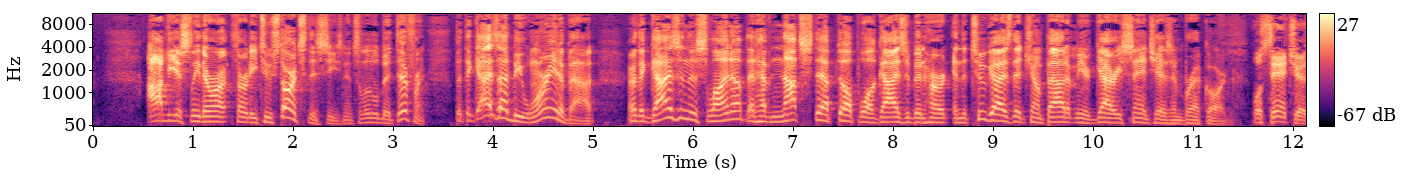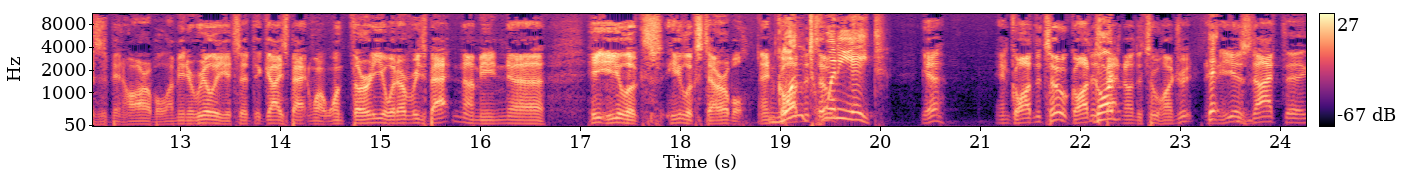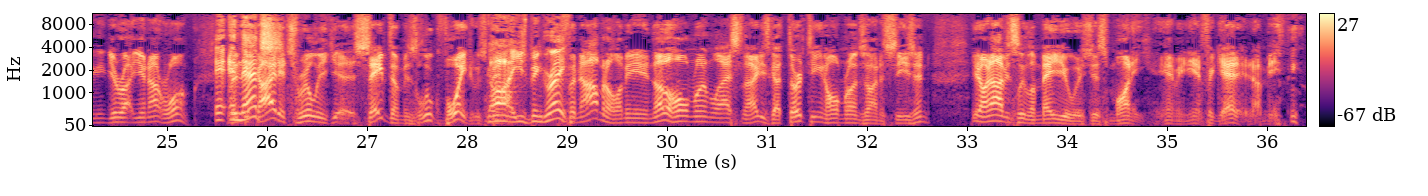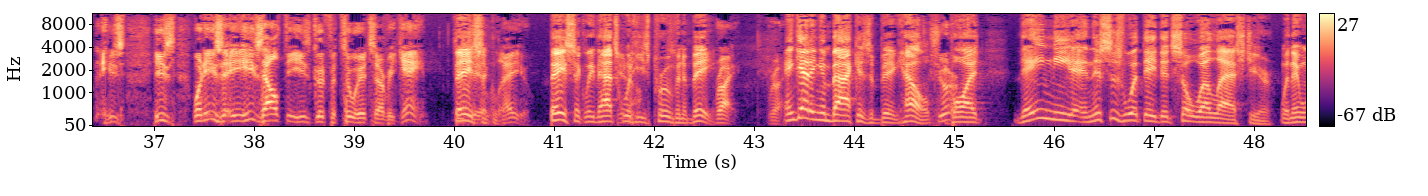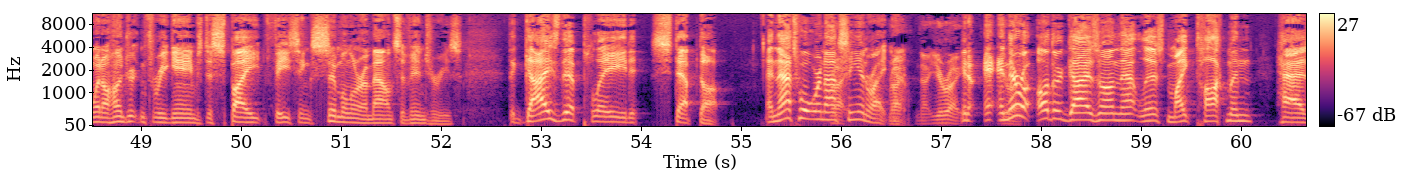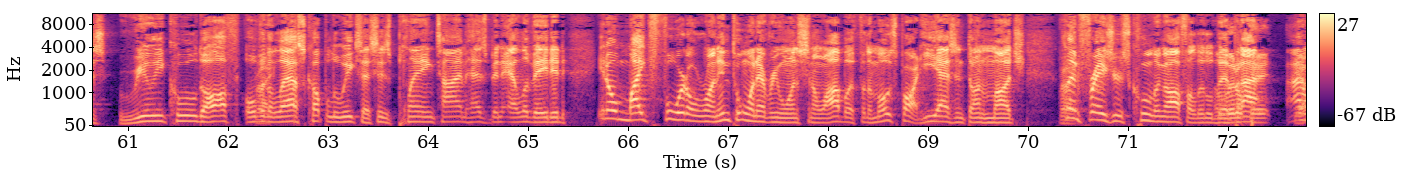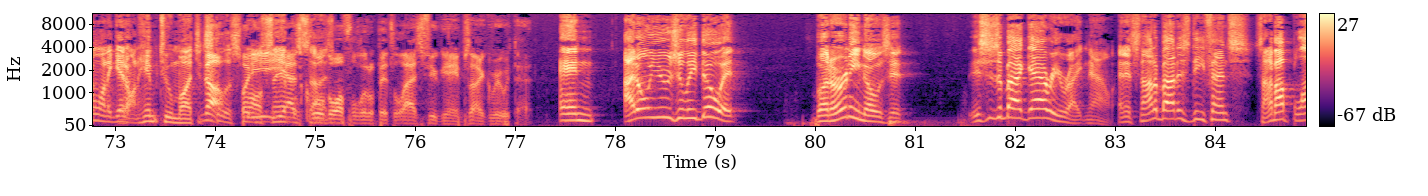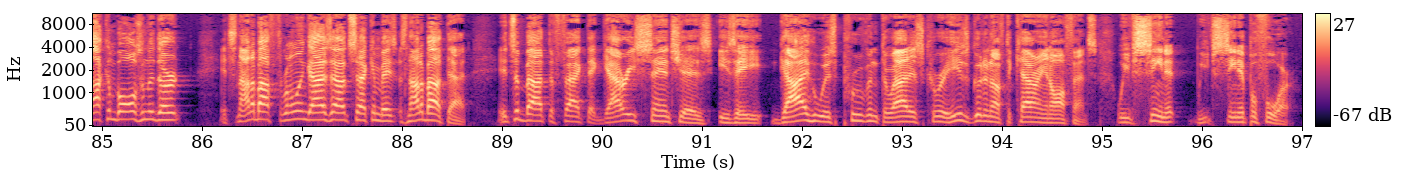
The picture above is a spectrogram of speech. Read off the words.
Obviously, there aren't 32 starts this season. It's a little bit different. But the guys I'd be worrying about are the guys in this lineup that have not stepped up while guys have been hurt. And the two guys that jump out at me are Gary Sanchez and Brett Gardner. Well, Sanchez has been horrible. I mean, it really, it's a, the guy's batting what 130 or whatever he's batting. I mean, uh, he he looks he looks terrible. And Gardner too. 128. Yeah. And Gardner too. Gardner's Gard- batting under 200. That- and he is not. Uh, you're right. You're not wrong. And- and the guy that's really uh, saved him is Luke Voit, who's been Ah, he's been great. phenomenal. I mean, another home run last night. He's got 13 home runs on the season. You know, and obviously LeMahieu is just money. I mean, you forget it. I mean, he's he's when he's he's healthy, he's good for two hits every game. Basically. Basically, that's what know. he's proven to be. Right, right. And getting him back is a big help. Sure. But they need, it, and this is what they did so well last year when they won 103 games despite facing similar amounts of injuries. The guys that played stepped up. And that's what we're not Right, seeing right, right. now. No, you're right. You know, and, and there right. are other guys on that list. Mike Tauchman has really cooled off over the last couple of weeks as his playing time has been elevated. You know, Mike Ford will run into one every once in a while, but for the most part, he hasn't done much. Clint Frazier's cooling off a little bit, little but bit. I, I don't want to get yep. on him too much. It's no, still a small but he, he has size. cooled off a little bit the last few games. I agree with that. And I don't usually do it, but Ernie knows it. This is about Gary right now. And it's not about his defense. It's not about blocking balls in the dirt. It's not about throwing guys out second base. It's not about that. It's about the fact that Gary Sanchez is a guy who has proven throughout his career he is good enough to carry an offense. We've seen it. We've seen it before.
